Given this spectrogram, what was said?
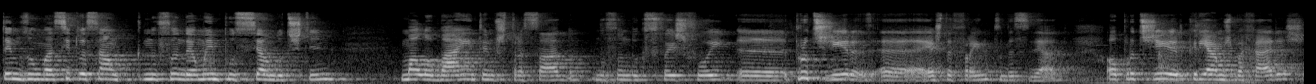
Temos uma situação que, no fundo, é uma imposição do destino, mal ou bem, em termos de traçado. No fundo, o que se fez foi uh, proteger uh, esta frente da cidade. Ao proteger, criámos barreiras,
